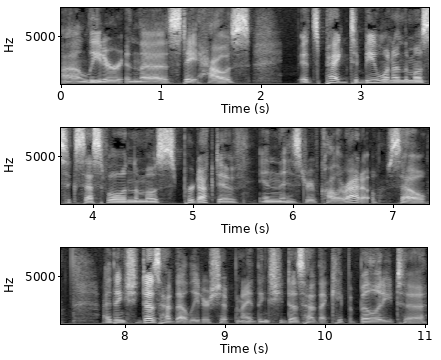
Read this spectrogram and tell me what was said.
uh, leader in the state house, it's pegged to be one of the most successful and the most productive in the history of Colorado. So I think she does have that leadership, and I think she does have that capability to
